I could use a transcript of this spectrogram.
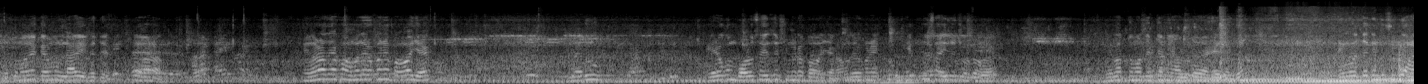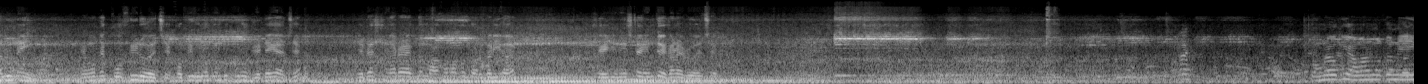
যে তোমাদের কেমন লাগে খেতে? সিঙ্গারা সিঙ্গারা দেখো, আমাদের ওখানে পাওয়া যায়। কিন্তু এরকম বড় সাইজের সিঙ্গারা পাওয়া যায় আমাদের ওখানে একটু একটু সাইজে ছোটো হয়। এবার তোমাদেরকে আমি আলুটা দেখাই দেবো এর মধ্যে কিন্তু শুধু আলু নেই, এর মধ্যে কফি রয়েছে। কফিগুলো কিন্তু পুরো ঘেটে গেছে। যেটা সিঙ্গারা একদম মাখো মাখো তরকারি হয়, সেই জিনিসটা কিন্তু এখানে রয়েছে। তোমরাও কি আমার মতন এই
